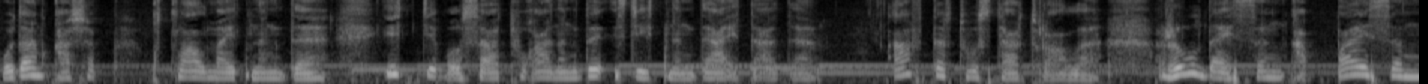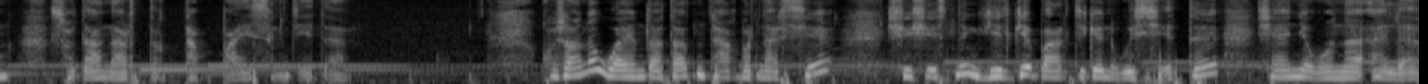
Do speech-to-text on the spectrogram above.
одан қашып құтыла алмайтыныңды ит те болса туғаныңды іздейтініңді айтады. Автор туыстар туралы рылдайсың қаппайсың содан артық таппайсың деді. Қожаны уайымдататын тағы бір нәрсе шешесінің елге бар деген өсиеті және оны әлі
